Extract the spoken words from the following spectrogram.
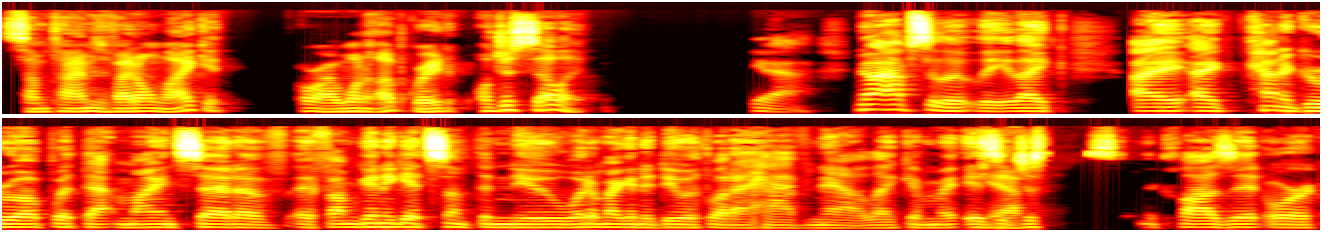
sometimes if I don't like it or I want to upgrade I'll just sell it. Yeah, no, absolutely. Like I, I kind of grew up with that mindset of if I'm going to get something new, what am I going to do with what I have now? Like, am, is yeah. it just in the closet or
